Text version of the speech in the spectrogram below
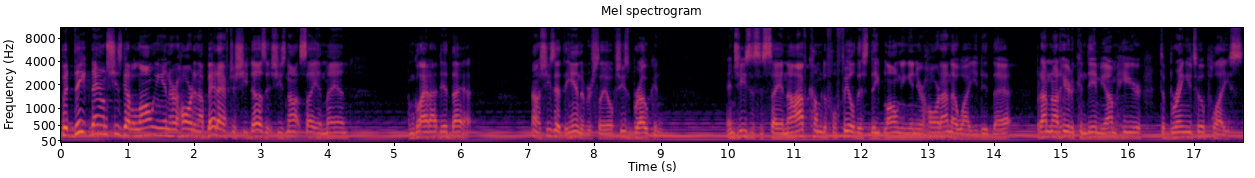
But deep down, she's got a longing in her heart. And I bet after she does it, she's not saying, Man, I'm glad I did that. No, she's at the end of herself. She's broken. And Jesus is saying, No, I've come to fulfill this deep longing in your heart. I know why you did that. But I'm not here to condemn you. I'm here to bring you to a place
